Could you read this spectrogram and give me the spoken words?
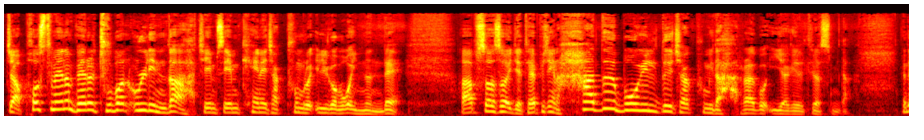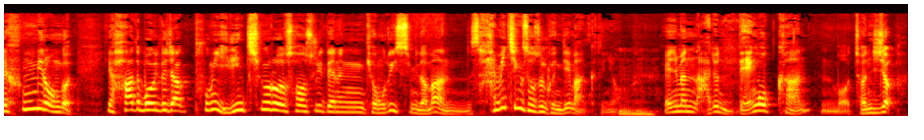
자, 포스트맨은 벨을 두 번 울린다. 제임스 M. 케인의 작품으로 읽어보고 있는데, 앞서서 이제 대표적인 하드보일드 작품이다라고 이야기를 드렸습니다. 근데 흥미로운 건, 이 하드보일드 작품이 1인칭으로 서술이 되는 경우도 있습니다만, 3인칭 서술 굉장히 많거든요. 왜냐면 아주 냉혹한, 뭐, 전지적,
